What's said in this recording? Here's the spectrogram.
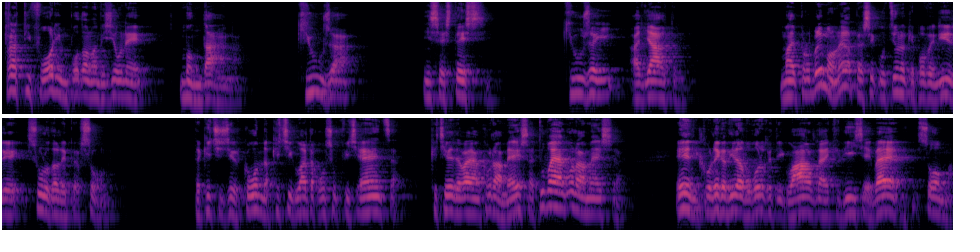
tratti fuori un po' da una visione mondana, chiusa in se stessi, chiusa agli altri. Ma il problema non è la persecuzione che può venire solo dalle persone, da chi ci circonda, chi ci guarda con sufficienza, che ci vede vai ancora a messa, tu vai ancora a messa. E il collega di lavoro che ti guarda e ti dice, beh, insomma,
